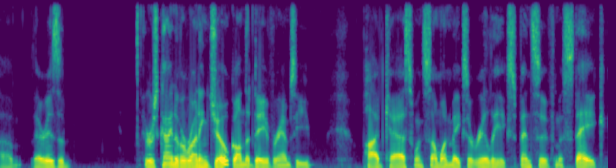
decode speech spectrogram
Um, there is a there's kind of a running joke on the Dave Ramsey podcast when someone makes a really expensive mistake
